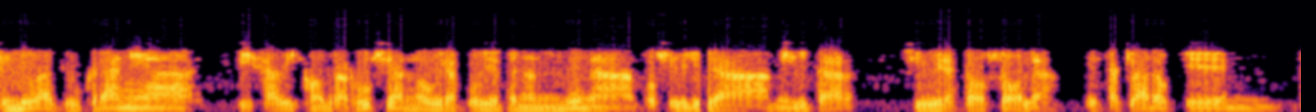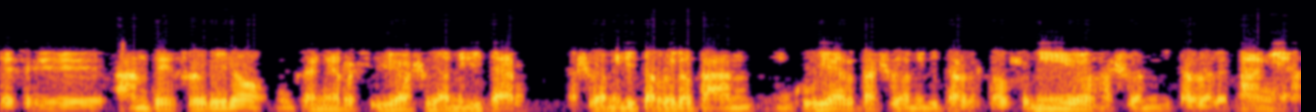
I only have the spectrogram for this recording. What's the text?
sin duda que Ucrania vis a vis contra Rusia no hubiera podido tener ninguna posibilidad militar si hubiera estado sola Está claro que mm, desde antes de febrero Ucrania recibió ayuda militar, ayuda militar de la OTAN, encubierta, ayuda militar de Estados Unidos, ayuda militar de Alemania,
